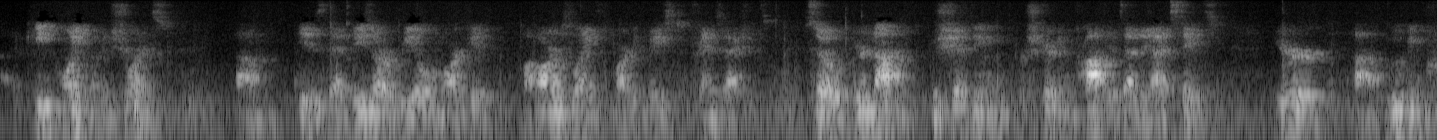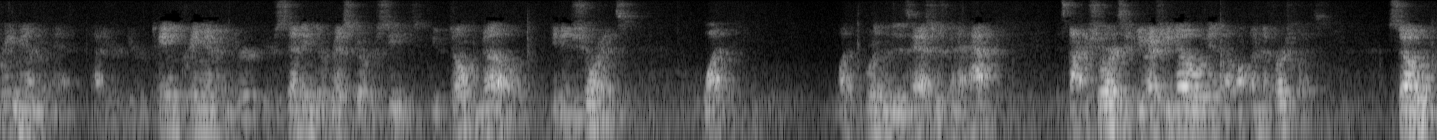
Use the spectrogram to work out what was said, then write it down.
A key point of insurance um, is that these are real market, arm's length, market-based transactions. So you're not shifting or stripping profits out of the United States. You're uh, moving premium, and uh, you're, you're obtaining premium, and you're, you're sending the risk overseas. You don't know in insurance what, what, where the disaster is going to happen. It's not insurance if you actually know in, in the first place. So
